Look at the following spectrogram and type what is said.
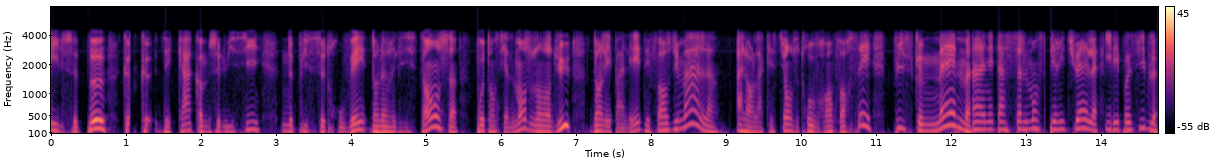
il se peut que, que, des cas comme celui-ci ne puissent se trouver dans leur existence, potentiellement sous-entendu dans les palais des forces du mal alors la question se trouve renforcée, puisque même à un état seulement spirituel, il est possible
